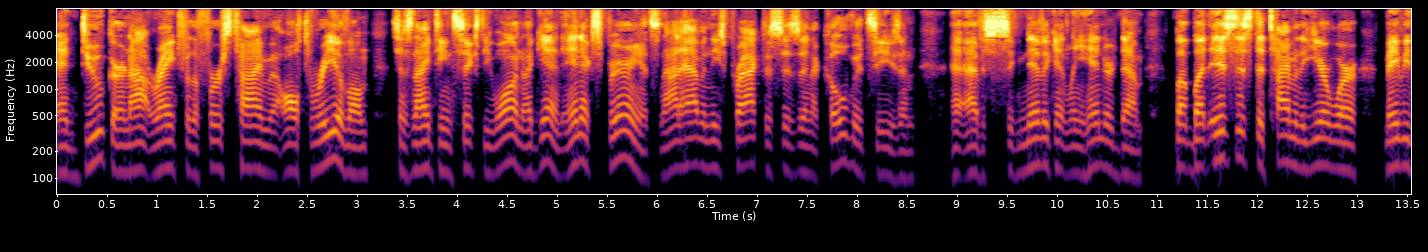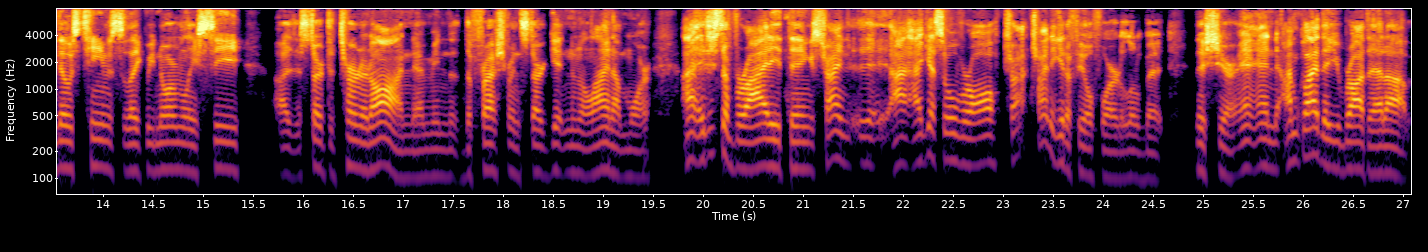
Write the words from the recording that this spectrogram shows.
and Duke are not ranked for the first time, all three of them since 1961. Again, inexperience, not having these practices in a COVID season have significantly hindered them. But but is this the time of the year where maybe those teams like we normally see uh, start to turn it on. I mean, the, the, freshmen start getting in the lineup more. I, just a variety of things. Trying, I, I guess overall, try, trying to get a feel for it a little bit this year. And, and, I'm glad that you brought that up.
